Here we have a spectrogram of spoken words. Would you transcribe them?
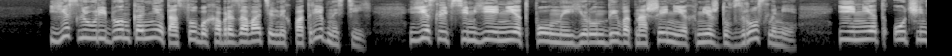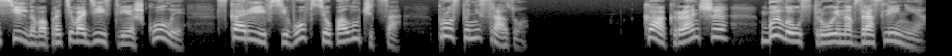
Если у ребенка нет особых образовательных потребностей, если в семье нет полной ерунды в отношениях между взрослыми и нет очень сильного противодействия школы, скорее всего, все получится, просто не сразу. Как раньше было устроено взросление?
